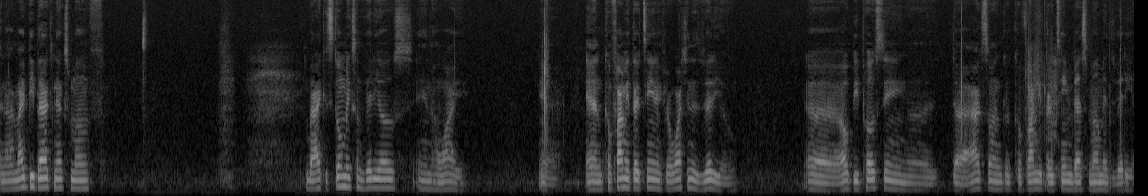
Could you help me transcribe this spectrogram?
and I might be back next month, but I could still make some videos in Hawaii. Yeah, and Confine Me 13, if you're watching this video, uh, I'll be posting. Uh, the Axel and Me 13 Best Moments video.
